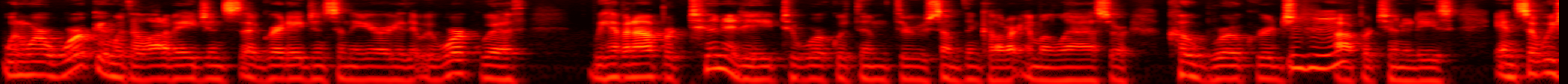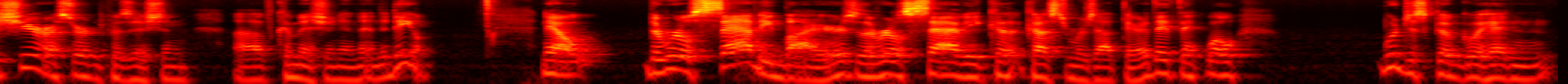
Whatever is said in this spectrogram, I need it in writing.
when we're working with a lot of agents, uh, great agents in the area that we work with, we have an opportunity to work with them through something called our MLS or co-brokerage mm-hmm. opportunities, and so we share a certain position of commission in, in the deal. Now, the real savvy buyers, the real savvy cu- customers out there, they think, well, we'll just go go ahead and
